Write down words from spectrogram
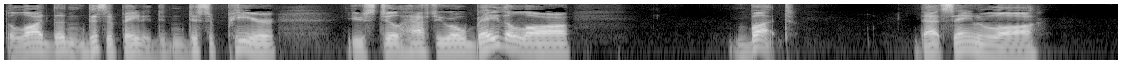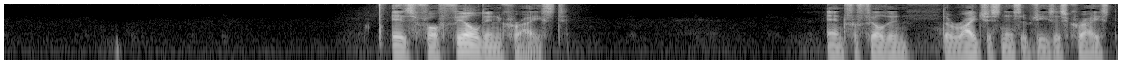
The law didn't dissipate, it didn't disappear. You still have to obey the law but that same law is fulfilled in Christ and fulfilled in the righteousness of Jesus Christ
